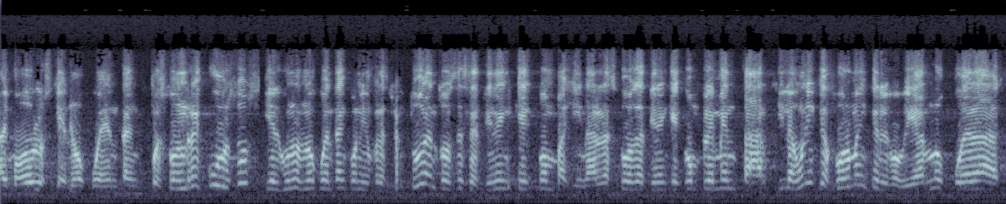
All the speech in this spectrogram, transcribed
hay módulos que no cuentan pues con recursos y algunos no cuentan con infraestructura, entonces se tienen que compaginar las cosas, tienen que complementar y la única forma en que el gobierno pueda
